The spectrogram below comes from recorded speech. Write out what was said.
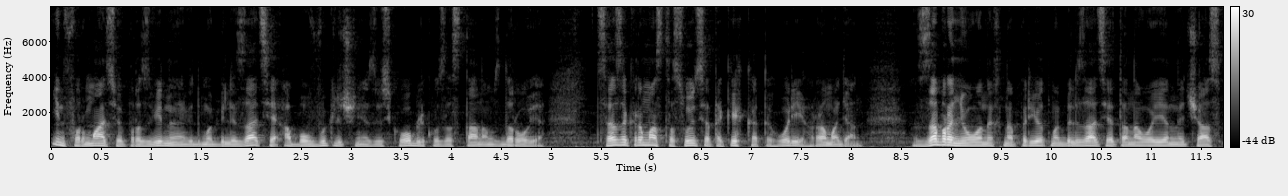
інформацією про звільнення від мобілізації або виключення з військового обліку за станом здоров'я. Це, зокрема, стосується таких категорій громадян, заброньованих на період мобілізації та на воєнний час.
